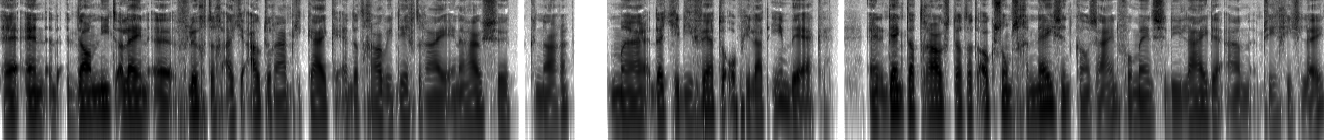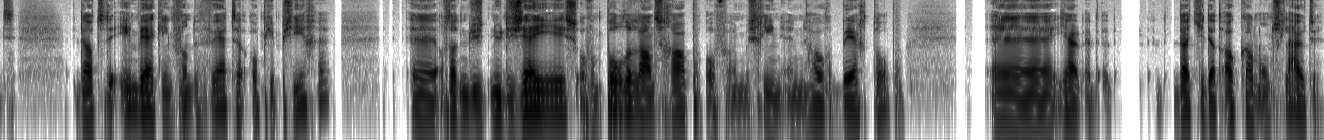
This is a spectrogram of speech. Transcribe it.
Uh, en dan niet alleen uh, vluchtig uit je autoraampje kijken en dat gauw weer dichtdraaien in een huis knarren. Maar dat je die verte op je laat inwerken. En ik denk dat trouwens dat het ook soms genezend kan zijn voor mensen die lijden aan psychisch leed. dat de inwerking van de verte op je psyche, eh, of dat nu, nu de zee is, of een polderlandschap, of misschien een hoge bergtop, eh, ja, dat je dat ook kan ontsluiten.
